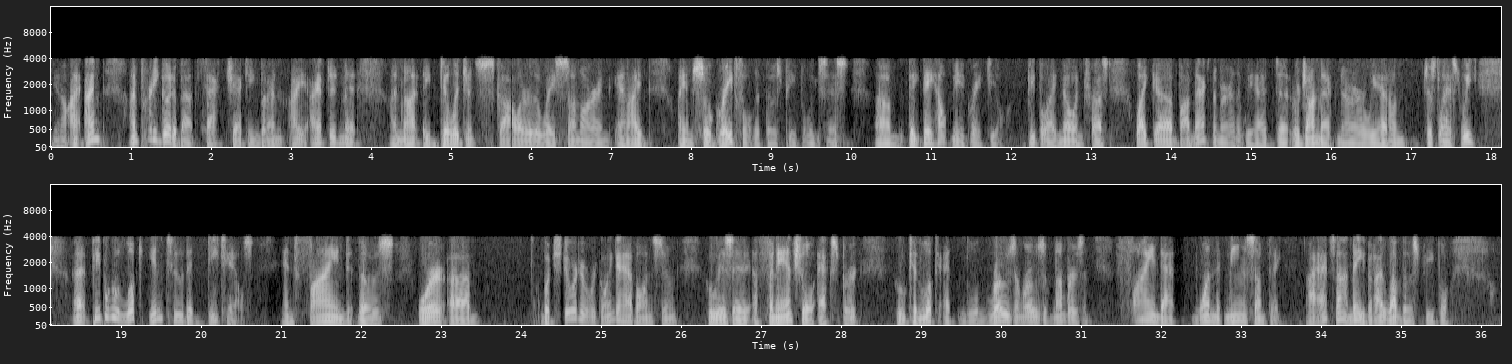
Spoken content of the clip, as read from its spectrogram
You know, I, I'm I'm pretty good about fact checking, but I'm I, I have to admit I'm not a diligent scholar the way some are, and and I I am so grateful that those people exist. Um, they they help me a great deal. People I know and trust, like uh, Bob McNamara that we had, uh, or John McNamara we had on just last week. Uh, people who look into the details and find those, or um, Butch Stewart, who we're going to have on soon, who is a, a financial expert who can look at rows and rows of numbers and find that one that means something. I, that's not me, but I love those people.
